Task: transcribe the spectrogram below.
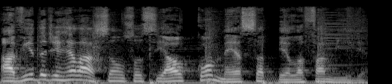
a vida de relação social começa pela família.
